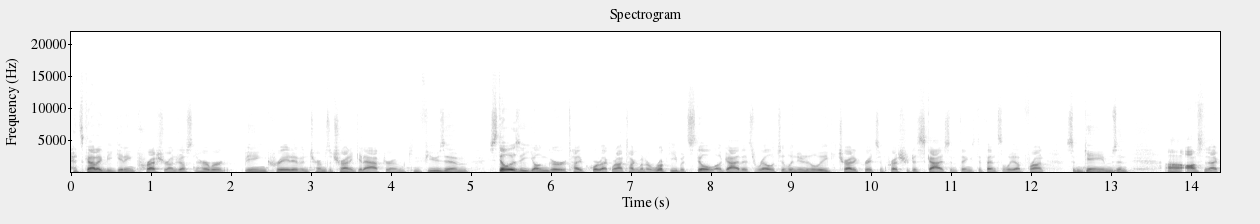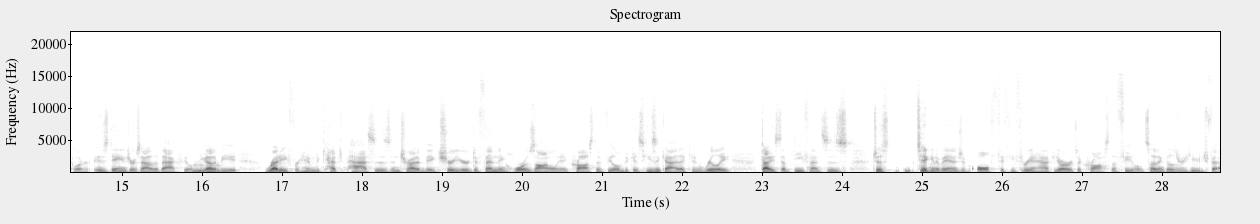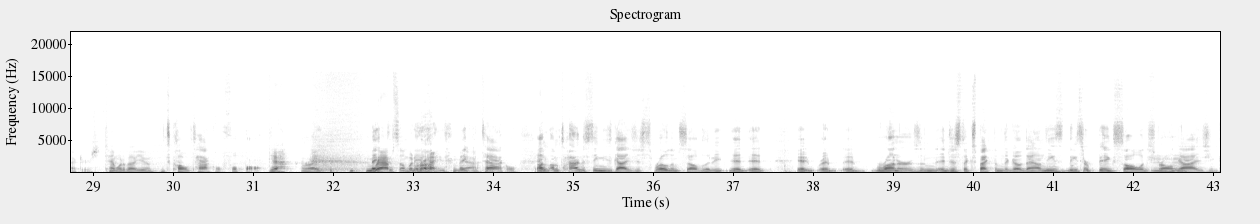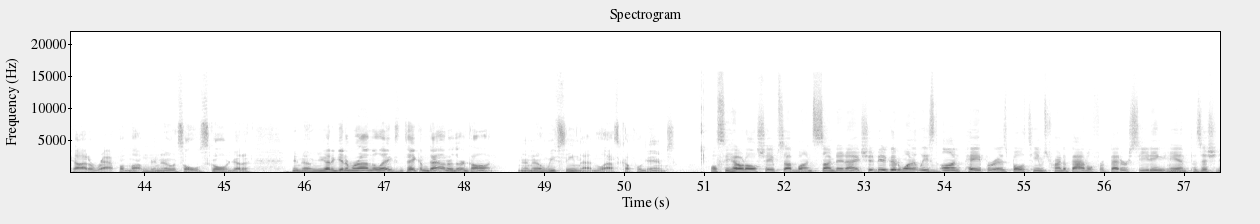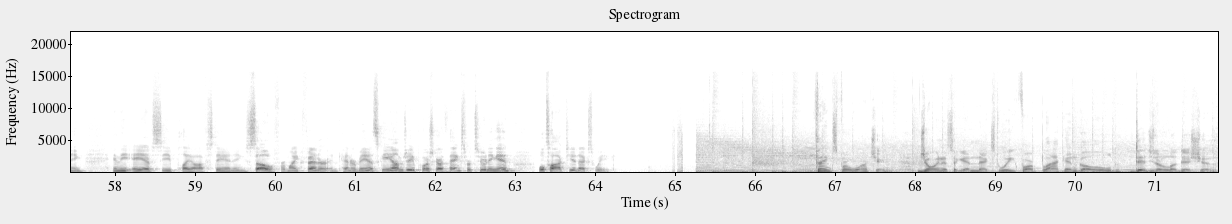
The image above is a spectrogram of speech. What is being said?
it's got to be getting pressure on Justin Herbert, being creative in terms of trying to get after him, confuse him. Still is a younger type quarterback. We're not talking about a rookie, but still a guy that's relatively new to the league. Try to create some pressure, disguise some things defensively up front, some games. And uh, Austin Ekeler is dangerous out of the backfield. You got to be ready for him to catch passes and try to make sure you're defending horizontally across the field because he's a guy that can really dice up defenses, just taking advantage of all 53 and a half yards across the field. So I think those are huge factors. Tim, what about you? It's called tackle football. Yeah. Right. Wrap the- somebody. Right. Make Yeah. the tackle. I'm, I'm tired of seeing these guys just throw themselves at at, at, at, at, at runners and, and just expect them to go down. These these are big, solid, strong Mm-hmm. guys. You got to wrap them up. You know, it's old school. You got to, you know, you got to get them around the legs and take them down, or they're gone. You know, we've seen that in the last couple of games. We'll see how it all shapes up mm. on Sunday night. Should be a good one, at least mm. on paper, as both teams trying to battle for better seeding mm-hmm. and positioning in the AFC playoff standings. So, for Mike Fenner and Ken Urbanski, I'm Jay Pushkar. Mm. Thanks for tuning in. We'll talk to you next week. Thanks for watching. Join us again next week for Black and Gold Digital Edition.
